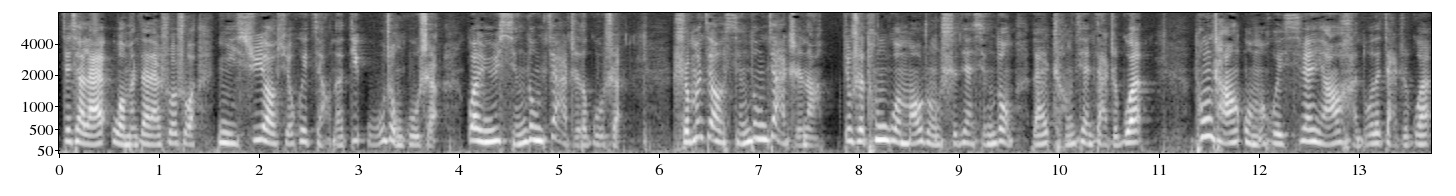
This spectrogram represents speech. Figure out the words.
接下来，我们再来说说你需要学会讲的第五种故事——关于行动价值的故事。什么叫行动价值呢？就是通过某种实践行动来呈现价值观。通常我们会宣扬很多的价值观，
